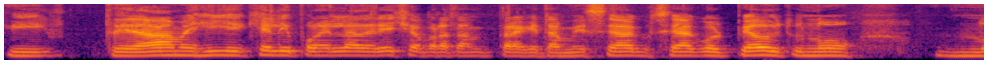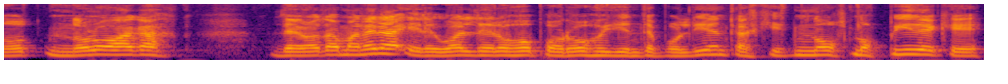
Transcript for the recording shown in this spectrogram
y te da la mejilla izquierda y poner la derecha para, para que también sea, sea golpeado y tú no, no, no lo hagas de otra manera, y igual del ojo por ojo y diente por diente. Aquí nos, nos pide que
